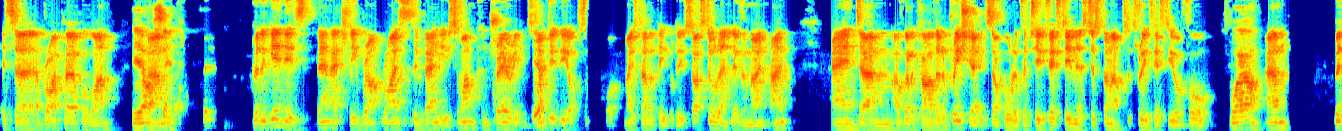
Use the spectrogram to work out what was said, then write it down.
it's a, a, bright purple one. Yeah, I've um, seen it. But, again, it's that actually rises in value. So I'm contrarian. So yeah. I do the opposite of what most other people do. So I still don't live in my own home. And um, I've got a car that appreciates. I bought it for 250 and it's just gone up to 350 or 4 Wow. Um, but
